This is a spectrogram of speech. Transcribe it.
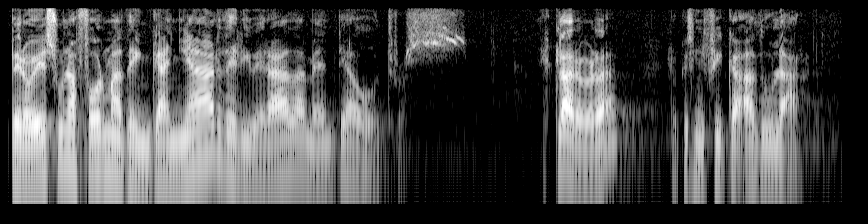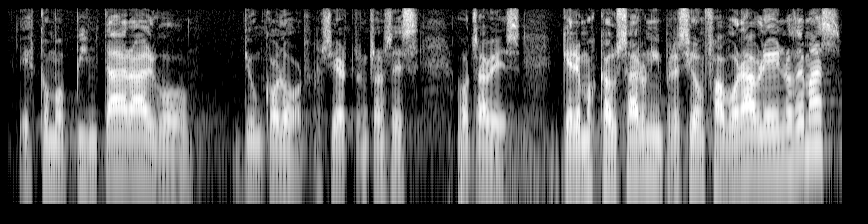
pero es una forma de engañar deliberadamente a otros. Es claro, ¿verdad? Lo que significa adular. Es como pintar algo de un color, ¿no es cierto? Entonces, otra vez, queremos causar una impresión favorable en los demás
